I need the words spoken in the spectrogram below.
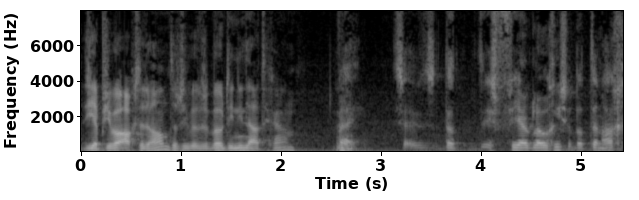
die heb je wel achter de hand, dus die wil hij niet laten gaan. Nee. Dat is voor jou ook logisch, dat Ten Hag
